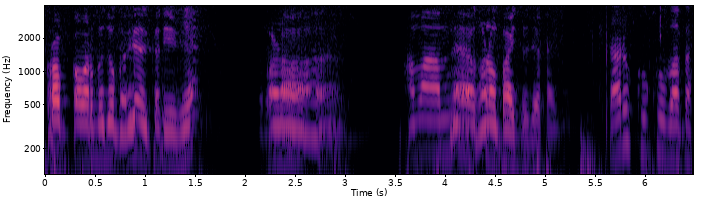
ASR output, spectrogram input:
ક્રોપ કવર બધું કરીને કરીએ છીએ. પણ આમાં અમને ઘણો ફાયદો દેખાય છે. સારું. ખૂબ ખૂબ આભાર.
